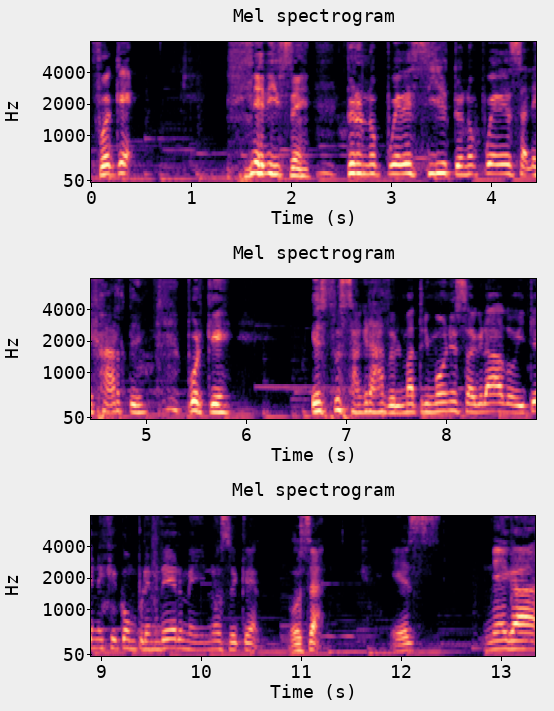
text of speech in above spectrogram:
fue que le dice, pero no puedes irte, no puedes alejarte, porque esto es sagrado, el matrimonio es sagrado y tienes que comprenderme y no sé qué. O sea, es mega...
